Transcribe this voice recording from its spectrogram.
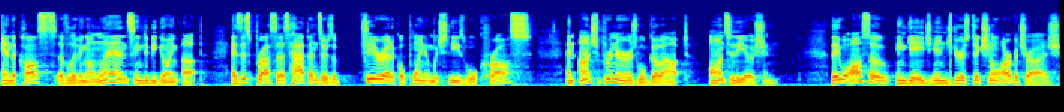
and the costs of living on land seem to be going up. As this process happens, there's a theoretical point at which these will cross, and entrepreneurs will go out onto the ocean. They will also engage in jurisdictional arbitrage.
